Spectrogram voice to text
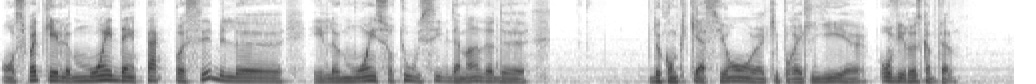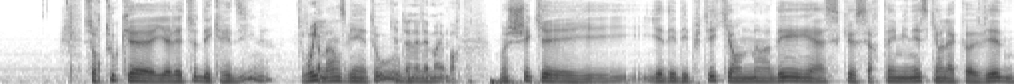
on souhaite qu'il y ait le moins d'impact possible et le, et le moins surtout aussi évidemment là, de, de complications euh, qui pourraient être liées euh, au virus comme tel. Surtout qu'il y a l'étude des crédits, là, Oui, commence bientôt. qui est un élément important. Moi, je sais qu'il y a des députés qui ont demandé à ce que certains ministres qui ont la COVID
